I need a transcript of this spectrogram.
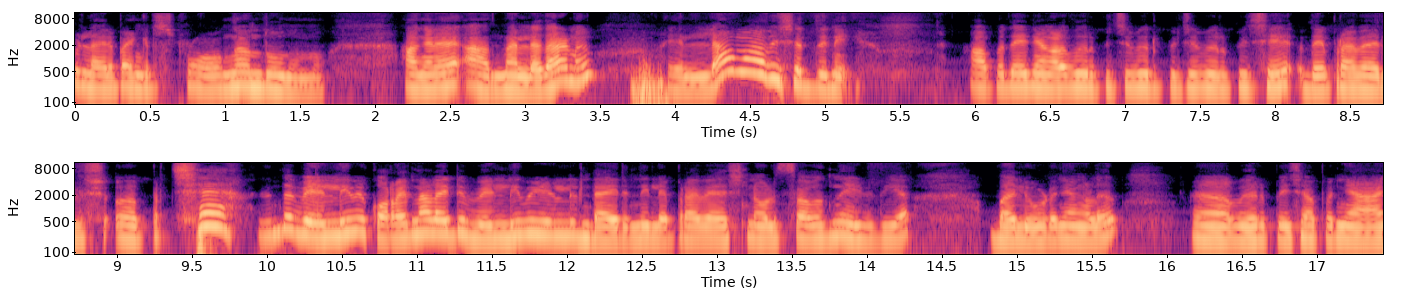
പിള്ളേർ ഭയങ്കര സ്ട്രോങ് ആണെന്ന് തോന്നുന്നു. അങ്ങനെ നല്ലതാണ്. എല്ലാം ആവശ്യത്തിന്. അപ്പോൾ ഇതേ ഞങ്ങൾ വീർപ്പിച്ച് വീർപ്പിച്ച് വീർപ്പിച്ച് ഇതേ പ്രവേശ പക്ഷേ ഇതെന്താ വെള്ളി കുറേ നാളായിട്ട് വെള്ളി വീഴലുണ്ടായിരുന്നില്ലേ പ്രവേശനോത്സവം എന്ന് എഴുതിയ ബലൂടെ ഞങ്ങൾ വീർപ്പിച്ചു. അപ്പം ഞാൻ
